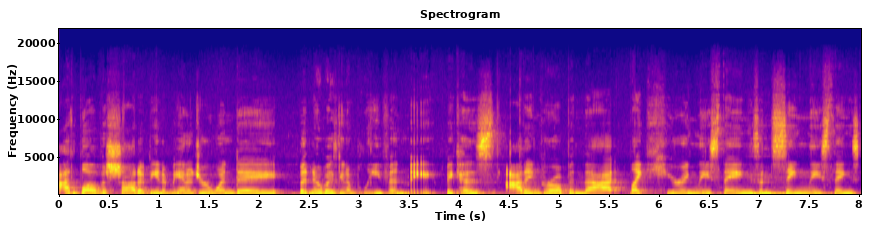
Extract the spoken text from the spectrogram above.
I'd love a shot at being a manager one day, but nobody's going to believe in me because I didn't grow up in that, like hearing these things and hmm. seeing these things.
